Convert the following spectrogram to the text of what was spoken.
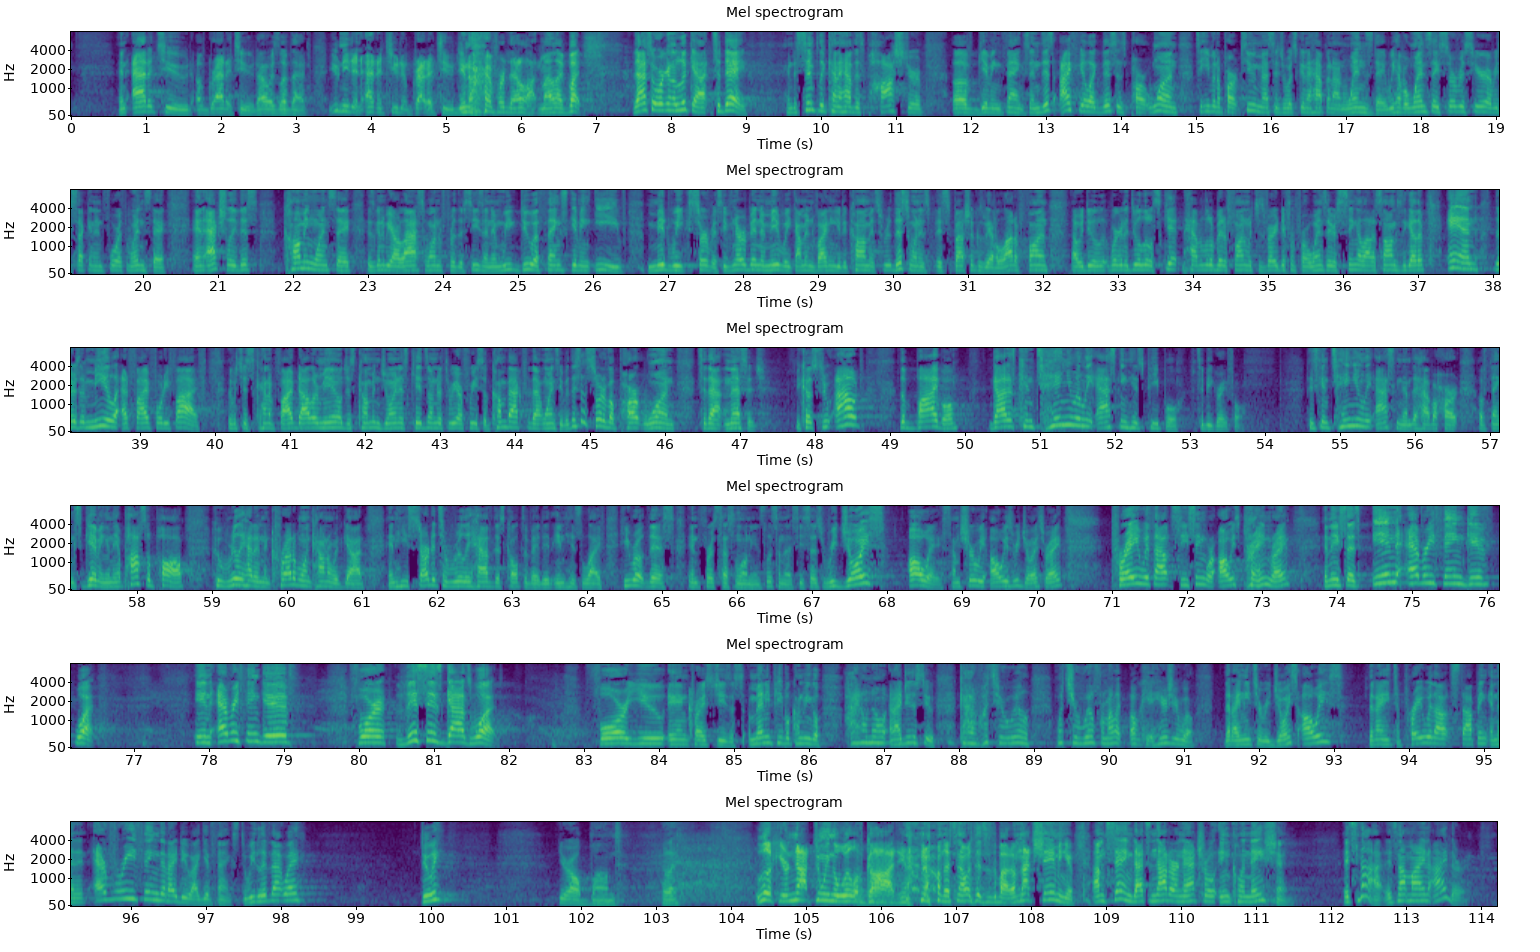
an attitude of gratitude. I always love that. You need an attitude of gratitude. You know, I've heard that a lot in my life. But that's what we're going to look at today. And to simply kind of have this posture of giving thanks. And this, I feel like this is part one to even a part two message, what's going to happen on Wednesday. We have a Wednesday service here every second and fourth Wednesday. And actually, this coming Wednesday is going to be our last one for the season. And we do a Thanksgiving Eve midweek service. If you've never been to midweek, I'm inviting you to come. It's, this one is, is special because we have a lot of fun. Uh, we do, we're going to do a little skit, have a little bit of fun, which is very different from Wednesday. We sing a lot of songs together. And there's a meal at 545, which is kind of $5 meal. Just come and join us. Kids under three are free. So come back for that Wednesday. But this is sort of a part one to that message. Because throughout the Bible, God is continually asking his people to be grateful. He's continually asking them to have a heart of thanksgiving. And the Apostle Paul, who really had an incredible encounter with God, and he started to really have this cultivated in his life, he wrote this in 1 Thessalonians. Listen to this. He says, Rejoice always. I'm sure we always rejoice, right? Pray without ceasing. We're always praying, right? And then he says, In everything give what? In everything give for this is God's what? For you in Christ Jesus. Many people come to me and go, I don't know. And I do this too. God, what's your will? What's your will for my life? Okay, here's your will. That I need to rejoice always, that I need to pray without stopping, and that in everything that I do, I give thanks. Do we live that way? Do we? You're all bummed. You're like, look, you're not doing the will of God. You know, no, that's not what this is about. I'm not shaming you. I'm saying that's not our natural inclination. It's not. It's not mine either.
